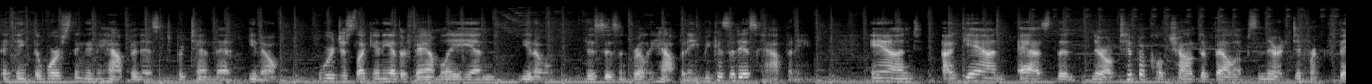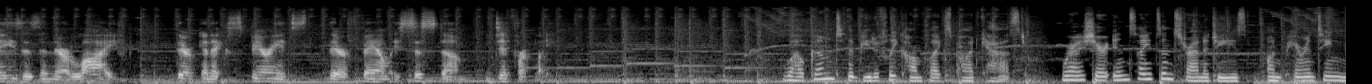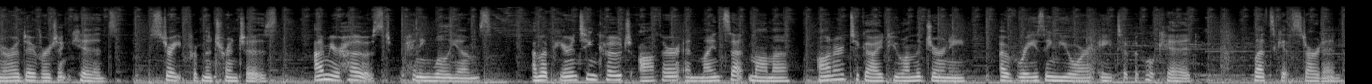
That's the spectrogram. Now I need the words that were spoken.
I think the worst thing that can happen is to pretend that, you know, we're just like any other family and, you know, this isn't really happening because it is happening. And again, as the neurotypical child develops and they're at different phases in their life, they're going to experience their family system differently. Welcome to the Beautifully Complex podcast, where I share insights and strategies on parenting neurodivergent kids straight from the trenches. I'm your host, Penny Williams. I'm a parenting coach, author, and mindset mama, honored to guide you on the journey of raising your atypical kid. Let's get started.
